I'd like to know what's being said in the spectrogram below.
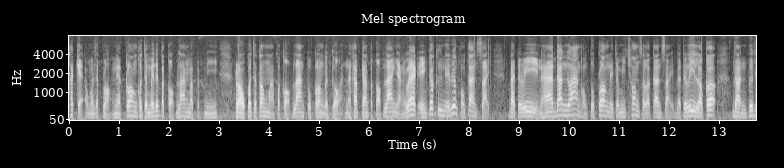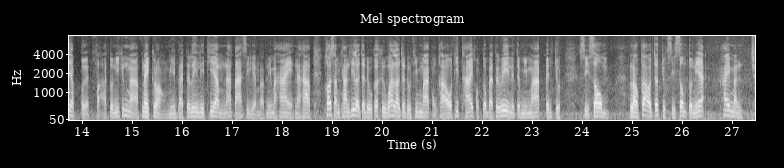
ถ้าแกะออกมาจากกล่องเนี่ยกล้องก็จะไม่ได้ประกอบร่างมาแบบนี้ เราก็จะต้องมาประกอบร่างตัวกล้องกันก่อนนะครับการประกอบร่างอย่างแรกเองก็คือในเรื่องของการใส่แบตเตอรี่นะฮะด้านล่างของตัวกล้องเนี่ยจะมีช่องสำหรับการใส่แบตเตอรี่เราก็ดันเพื่อที่จะเปิดฝาตัวนี้ขึ้นมา ในกล่องมีแบตเตอรี่ลิเธียมหน้าตาสี่เหลี่ยมแบบนี้มาให้นะครับข้อสำคัญที่เราจะดูก็คือว่าเราจะดูที่ mark ของเขาที่ท้ายของตัวแบตเตอรี่เนี่ยจะมี mark เป็นจุดสีส้ม เราก็เอาเจ้าจุดสีส้มตัวเนี้ยให้มันช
